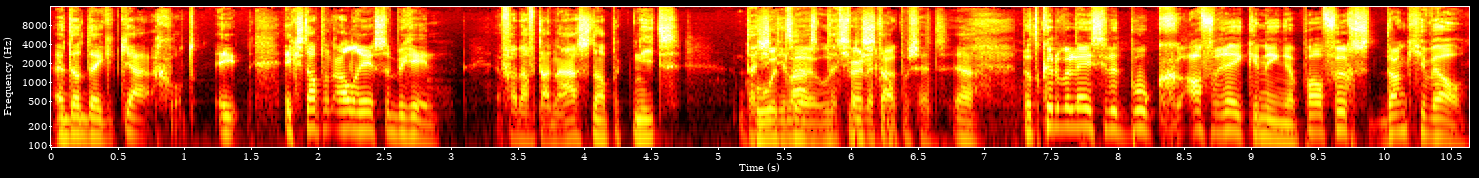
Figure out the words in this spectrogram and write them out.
En dan denk ik, ja, god. Ik, ik snap het allereerste begin. En vanaf daarna snap ik niet. Dat Hoe je die, het, eh, laatste, hoe dat het je die verder stappen zet. Ja. Dat kunnen we lezen in het boek Afrekeningen. Paul Vugs, dank je wel.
